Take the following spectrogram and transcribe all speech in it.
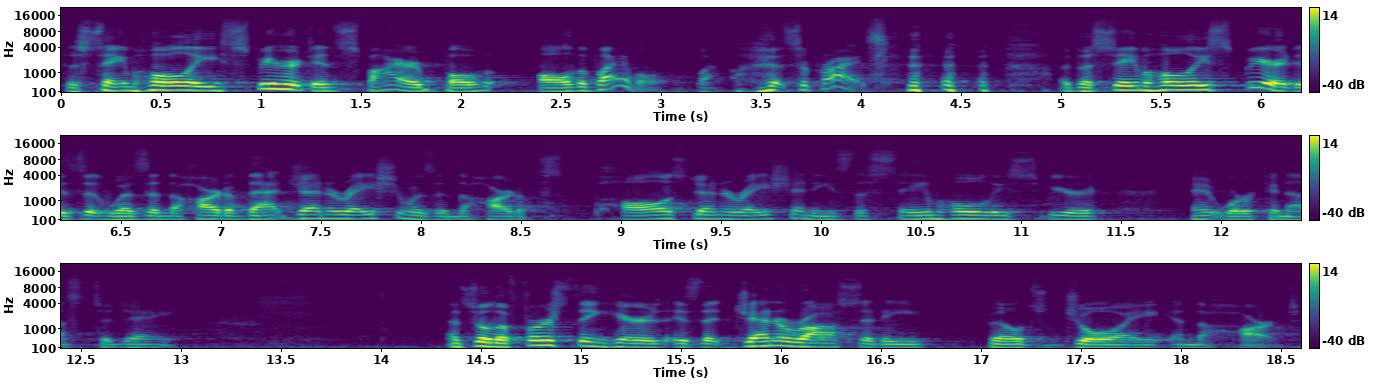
the same Holy Spirit inspired both all the Bible. Wow, surprise. the same Holy Spirit is, it was in the heart of that generation, was in the heart of Paul's generation. He's the same Holy Spirit at work in us today. And so the first thing here is, is that generosity builds joy in the heart.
